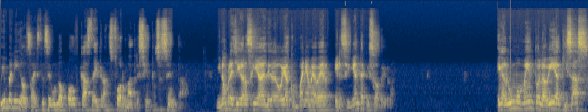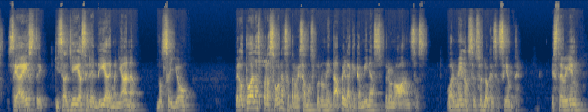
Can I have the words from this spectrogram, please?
Bienvenidos a este segundo podcast de Transforma 360. Mi nombre es G. García, el día de hoy acompáñame a ver el siguiente episodio. En algún momento en la vida quizás sea este, quizás llegue a ser el día de mañana, no sé yo. Pero todas las personas atravesamos por una etapa en la que caminas pero no avanzas. O al menos eso es lo que se siente. Esté bien.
